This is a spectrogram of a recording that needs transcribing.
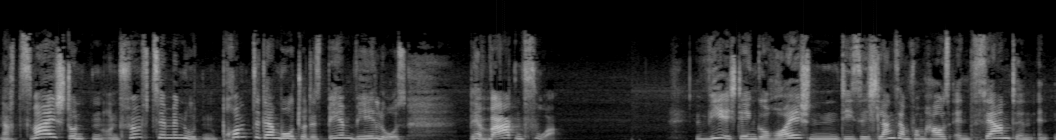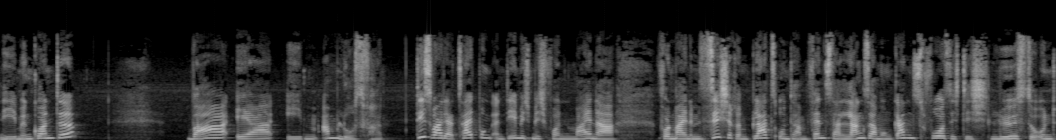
Nach zwei Stunden und 15 Minuten brummte der Motor des BMW los. Der Wagen fuhr. Wie ich den Geräuschen, die sich langsam vom Haus entfernten, entnehmen konnte, war er eben am Losfahren. Dies war der Zeitpunkt, an dem ich mich von meiner von meinem sicheren Platz unterm Fenster langsam und ganz vorsichtig löste und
